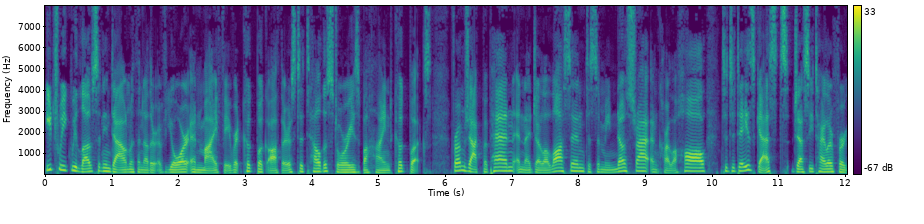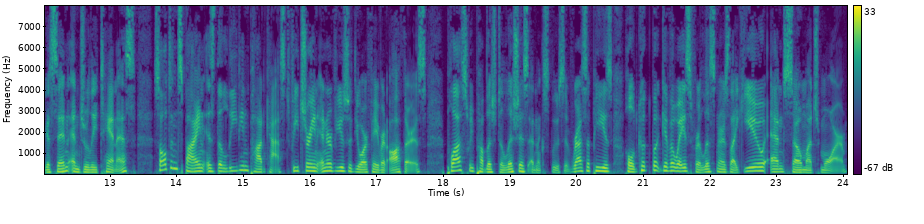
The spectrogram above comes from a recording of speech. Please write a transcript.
Each week, we love sitting down with another of your and my favorite cookbook authors to tell the stories behind cookbooks. From Jacques Pepin and Nigella Lawson to Samin Nosrat and Carla Hall to today's guests, Jesse Tyler Ferguson and Julie Tanous, Salt and Spine is the leading podcast featuring interviews with your favorite authors. Plus, we publish delicious and exclusive recipes, hold cookbook giveaways for listeners like you, and so much more.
